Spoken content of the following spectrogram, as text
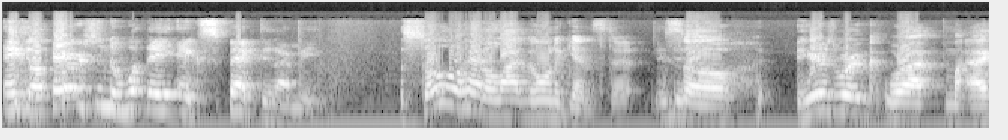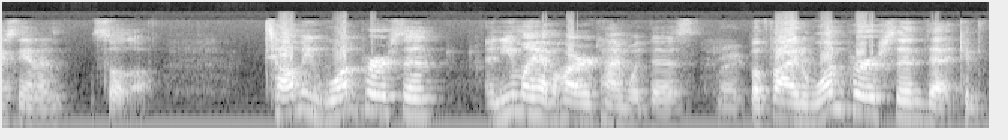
In So- comparison to what they expected, I mean, Solo had a lot going against it. It. So here's where where I, my, I stand on Solo. Tell me one person, and you might have a harder time with this, Right. but find one person that can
